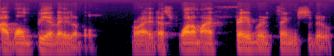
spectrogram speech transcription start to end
I won't be available, right? That's one of my favorite things to do,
